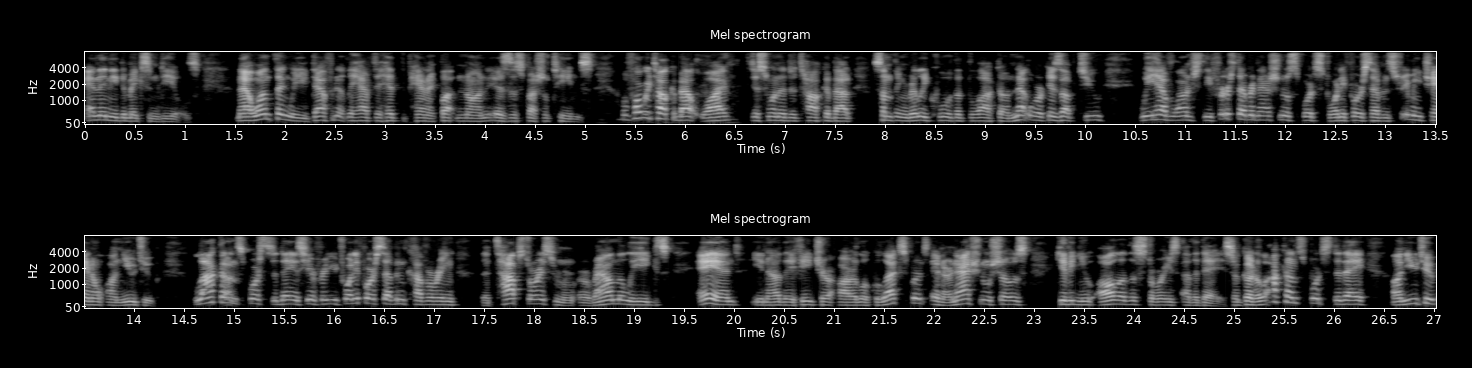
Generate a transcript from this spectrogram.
and they need to make some deals. Now, one thing we definitely have to hit the panic button on is the special teams. Before we talk about why, just wanted to talk about something really cool that the Locked On Network is up to. We have launched the first ever national sports 24 7 streaming channel on YouTube. Locked On Sports Today is here for you 24 7, covering the top stories from around the leagues. And, you know, they feature our local experts and our national shows, giving you all of the stories of the day. So go to Locked On Sports Today on YouTube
